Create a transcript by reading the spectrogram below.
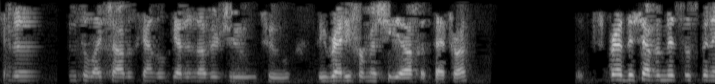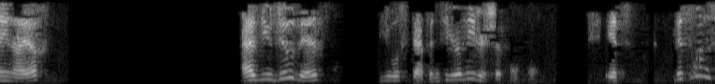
get a to light Shabbos candles, get another Jew to be ready for Mashiach, etc. Spread the Sheva Mitzvah B'nai As you do this, you will step into your leadership. It's, this one's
